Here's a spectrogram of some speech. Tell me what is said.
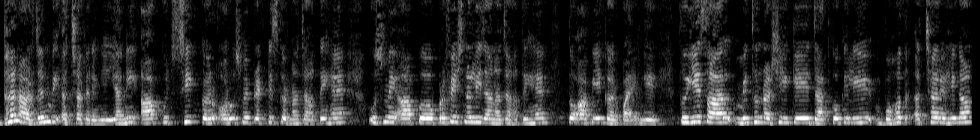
धन अर्जन भी अच्छा करेंगे। यानी आप कुछ सीख कर और उसमें प्रैक्टिस करना चाहते हैं, उसमें आप प्रोफेशनली जाना चाहते हैं तो आप ये कर पाएँगे। तो ये साल मिथुन राशि के जातकों के लिए बहुत अच्छा रहेगा।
